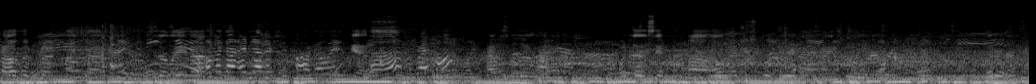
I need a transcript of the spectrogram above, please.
childhood friend, my dad. Nice to meet you. Oh my god, another Chicagoan. Yes. Uh, Red Hawk? Absolutely. Went to the same uh, elementary school, junior high school. Literally.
